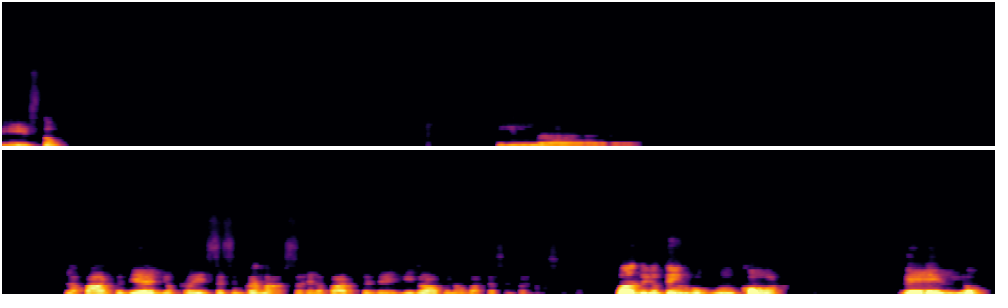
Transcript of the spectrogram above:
questo, il la parte di elio cresce sempre in massa e la parte di idrogeno batte sempre in massa. Quando io tengo un core di elio,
